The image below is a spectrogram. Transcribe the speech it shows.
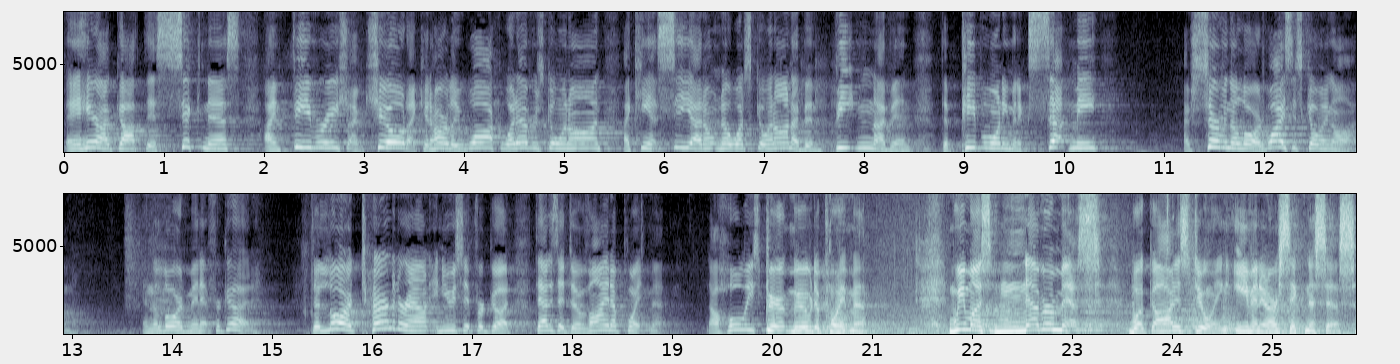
And here I've got this sickness. I'm feverish. I'm chilled. I can hardly walk. Whatever's going on. I can't see. I don't know what's going on. I've been beaten. I've been, the people won't even accept me. I'm serving the Lord. Why is this going on? And the Lord meant it for good. The Lord turned it around and used it for good. That is a divine appointment, a Holy Spirit moved appointment. We must never miss what God is doing, even in our sicknesses.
